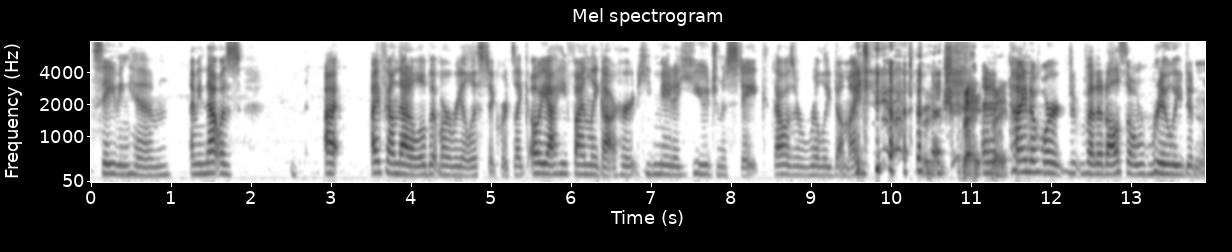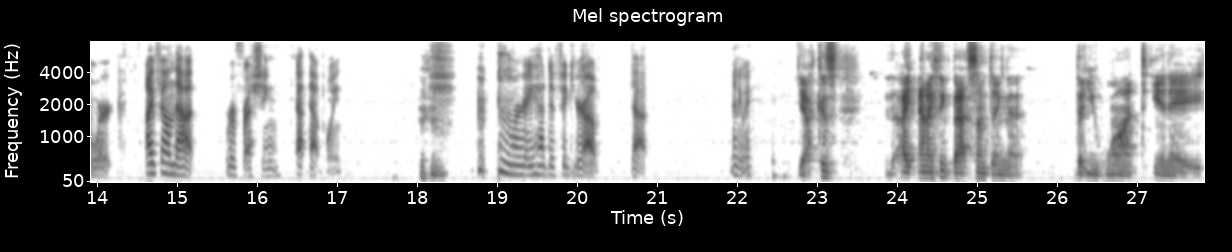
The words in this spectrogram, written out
saving him i mean that was i i found that a little bit more realistic where it's like oh yeah he finally got hurt. He made a huge mistake. That was a really dumb idea. Right and right. it kind of worked but it also really didn't work. I found that refreshing at that point. Mhm. where he had to figure out that. Anyway, yeah because i and i think that's something that that you want in a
